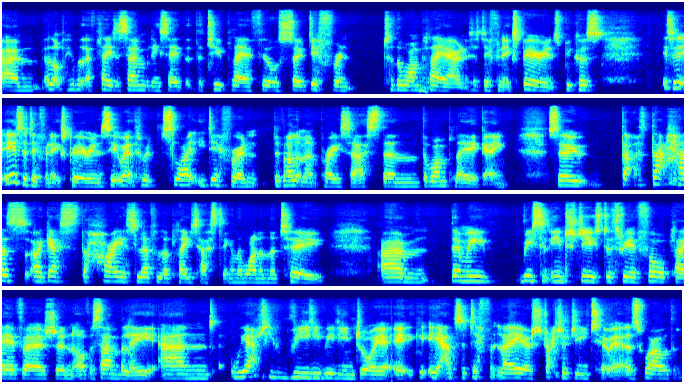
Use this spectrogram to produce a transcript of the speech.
um, a lot of people that have played Assembly say that the two-player feels so different to the one-player, and it's a different experience because it's a, it is a different experience. It went through a slightly different development process than the one-player game. So that that has, I guess, the highest level of playtesting in the one and the two. Um, then we recently introduced a three and four player version of assembly and we actually really really enjoy it. it it, adds a different layer of strategy to it as well the,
